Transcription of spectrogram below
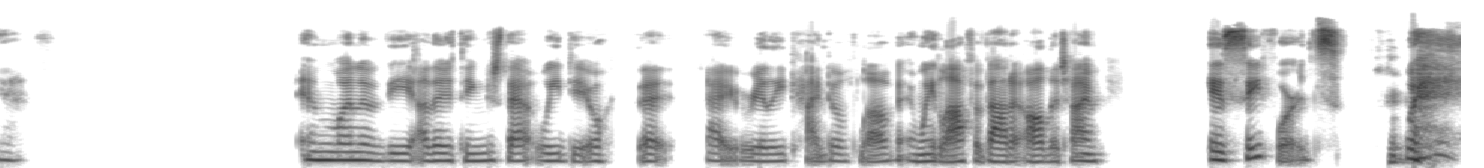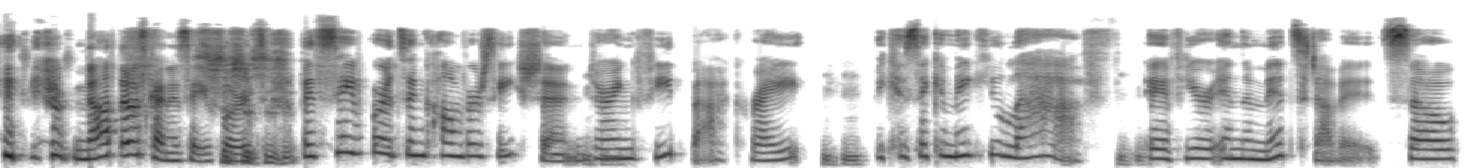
Yes. And one of the other things that we do that I really kind of love, and we laugh about it all the time, is safe words. Not those kind of safe words, but safe words in conversation mm-hmm. during feedback, right? Mm-hmm. Because they can make you laugh mm-hmm. if you're in the midst of it. So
